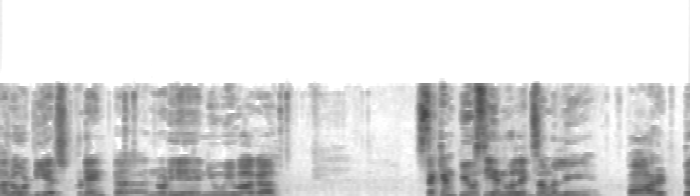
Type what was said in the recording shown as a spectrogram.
ಹಲೋ ಡಿಯರ್ ಸ್ಟೂಡೆಂಟ್ ನೋಡಿ, ನೀವು ಇವಾಗ second P U C annual exam ಅಲ್ಲಿ ಪಾರ್ಟ್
